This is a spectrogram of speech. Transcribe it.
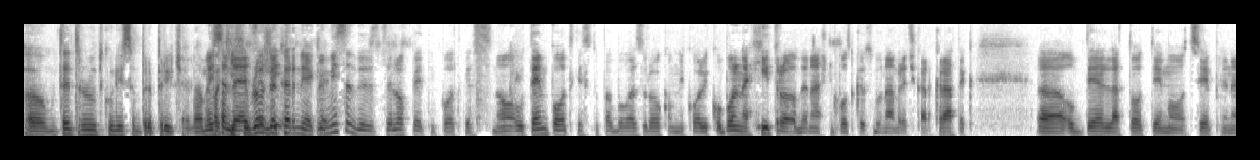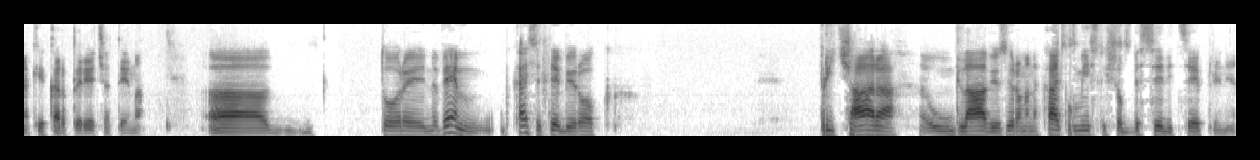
Um, v tem trenutku nisem prepričan, ampak mislim, da je bilo že kar nekaj. Mislim, da je celo peti podcast. No, v tem podkastu pa bo z rokom nekoliko bolj na hitro, današnji podcast bo namreč kar kratek, uh, obdelala to temo cepljenja, ki je kar pereča tema. Uh, torej, ne vem, kaj se tebi rok pričara v glavi, oziroma na kaj pomisliš ob besedi cepljenje.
